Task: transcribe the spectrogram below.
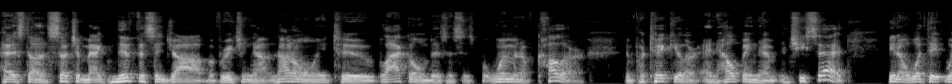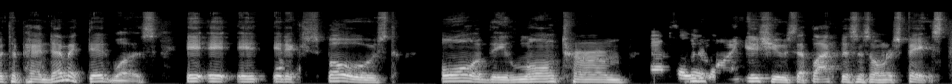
has done such a magnificent job of reaching out not only to black owned businesses but women of color in particular and helping them. And she said, you know, what the what the pandemic did was it it it, it exposed all of the long term underlying issues that black business owners faced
